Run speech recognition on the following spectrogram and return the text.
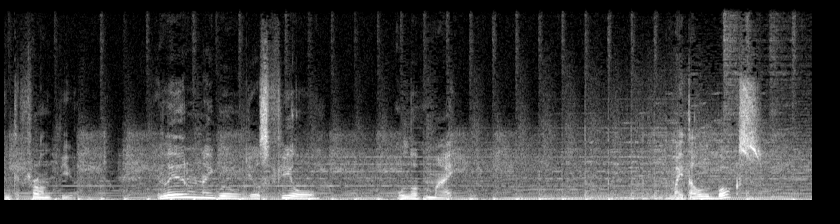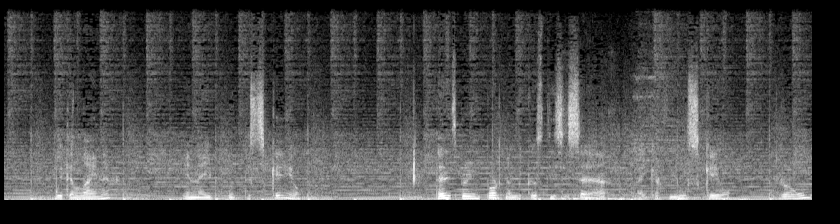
and the front view. And later on I will just fill all of my my double box with a liner and I put the scale that is very important because this is a like a real scale drawing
